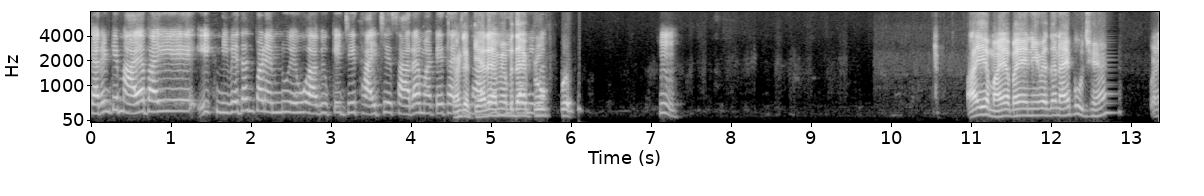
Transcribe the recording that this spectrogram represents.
કારણ કે માયાભાઈએ એક નિવેદન પણ એમનું એવું આવ્યું કે જે થાય છે સારા માટે થાય છે ત્યારે અમે બધા પ્રૂફ હમ. આ એ માયાભાઈએ નિવેદન આપ્યું છે પણ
